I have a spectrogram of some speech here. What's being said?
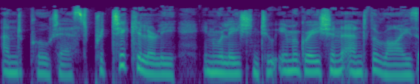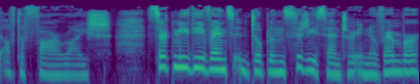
and protest, particularly in relation to immigration and the rise of the far right. Certainly, the events in Dublin city centre in November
